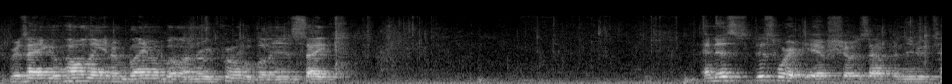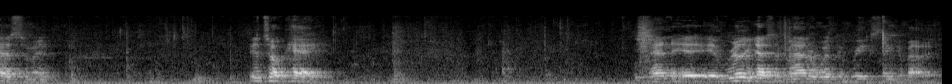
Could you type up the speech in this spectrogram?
To present you holy and unblameable and reprovable in his sight. And this, this word if shows up in the New Testament. It's okay. And it, it really doesn't matter what the Greeks think about it.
